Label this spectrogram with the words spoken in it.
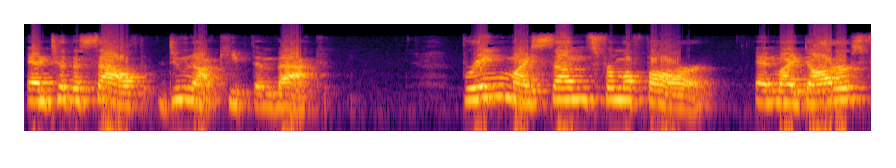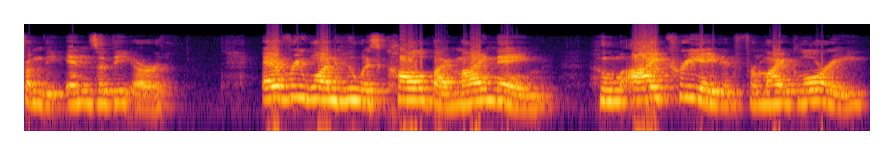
and to the south, Do not keep them back. Bring my sons from afar, and my daughters from the ends of the earth. Everyone who is called by my name whom I created for my glory.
